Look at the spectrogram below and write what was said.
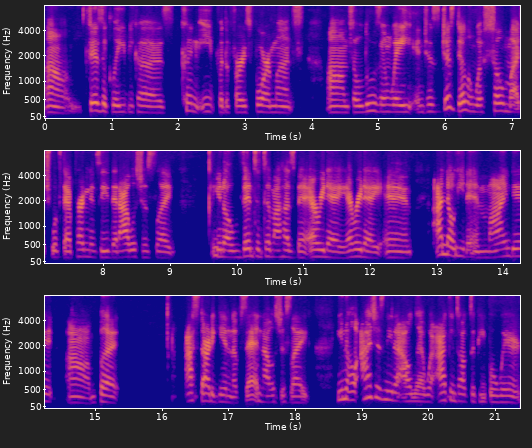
um, physically because couldn't eat for the first four months. Um so losing weight and just just dealing with so much with that pregnancy that i was just like you know venting to my husband every day every day. And i know he didn't mind it um but i started getting upset and i was just like you know i just need an outlet where i can talk to people where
